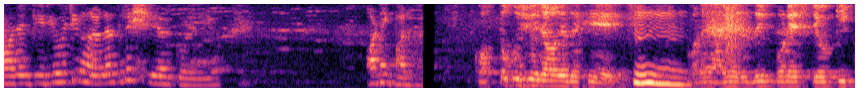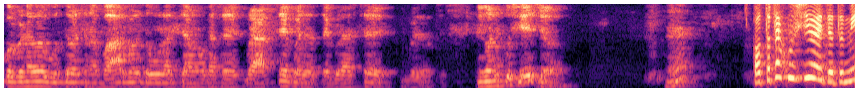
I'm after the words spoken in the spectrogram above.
আমাদের ভিডিওটি ভালো লাগলে শেয়ার করে দিও। অনেক ভালো কত খুশি হয়েছে আমাকে দেখে। মানে আমি এতদিন পরে এসছি ও কি করবে না করে বুঝতে পারছে না। বারবার দৌড়াচ্ছে আমার কাছে একবার আসছে একবার যাচ্ছে একবার আসছে একবার যাচ্ছে। তুমি অনেক খুশি হয়েছো? হ্যাঁ? কতটা খুশি হয়েছে তুমি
